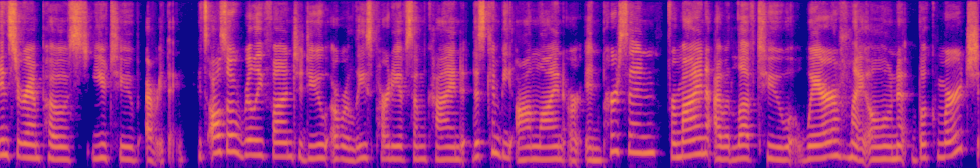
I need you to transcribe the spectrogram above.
Instagram posts, YouTube, everything. It's also really fun to do a release party of some kind. This can be online or in person. For mine, I would love to wear my own book merch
